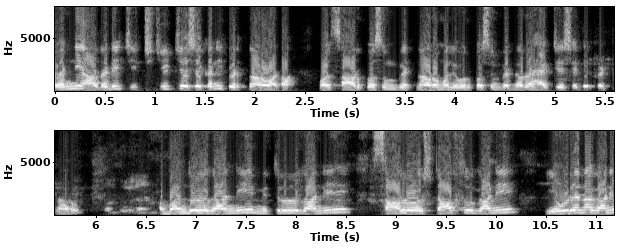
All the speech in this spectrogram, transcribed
అవన్నీ ఆల్రెడీ చీట్ చేసే కానీ పెడుతున్నారు అట వాళ్ళు సార్ కోసం పెట్టినారు మళ్ళీ ఎవరి కోసం పెట్టినారో హ్యాక్ చేసి అయితే పెట్టినారు. బంధువులు కానీ మిత్రులు కానీ సాలు స్టాఫ్ కానీ ఎవరైనా కానీ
